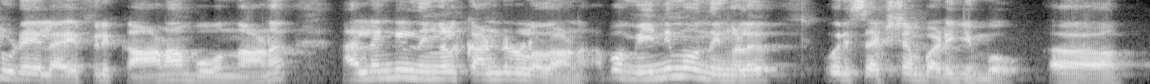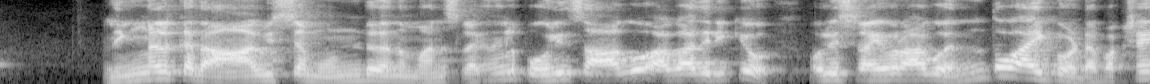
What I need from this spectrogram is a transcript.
ടു ഡേ ലൈഫിൽ കാണാൻ പോകുന്നതാണ് അല്ലെങ്കിൽ നിങ്ങൾ കണ്ടിട്ടുള്ളതാണ്. അപ്പോൾ മിനിമം നിങ്ങൾ ഒരു സെക്ഷൻ പഠിക്കുമ്പോൾ നിങ്ങൾക്കത് ആവശ്യമുണ്ട് എന്ന് മനസ്സിലാക്കി. നിങ്ങൾ പോലീസ് ആകോ ആകാതിരിക്കോ പോലീസ് ഡ്രൈവർ ആകോ എന്തോ ആയിക്കോട്ടെ. പക്ഷേ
